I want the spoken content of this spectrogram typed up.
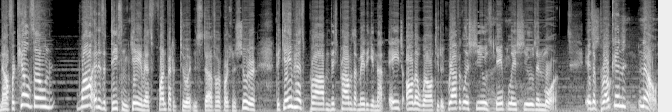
Now for Killzone, while it is a decent game, it has fun factor to it and stuff for a person shooter, the game has problems. These problems have made the game not age all that well due to graphical issues, gameplay issues, and more. Is it broken? No,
